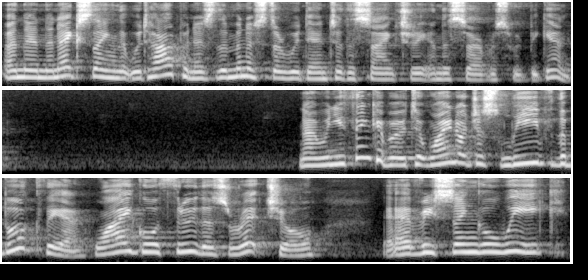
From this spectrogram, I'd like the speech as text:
And then the next thing that would happen is the minister would enter the sanctuary and the service would begin. Now, when you think about it, why not just leave the book there? Why go through this ritual every single week?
